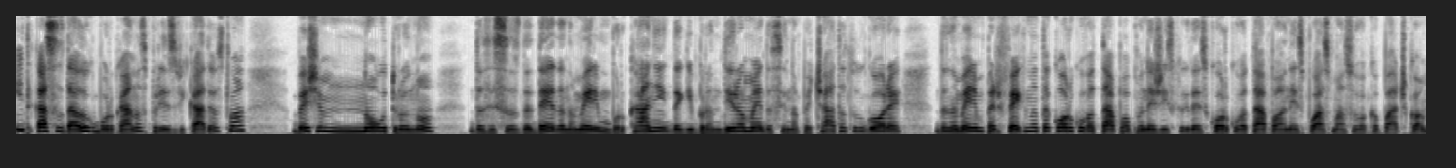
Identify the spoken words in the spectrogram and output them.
И така създадох буркана с предизвикателства, беше много трудно да се създаде, да намерим буркани, да ги брандираме, да се напечатат отгоре, да намерим перфектната коркова тапа, понеже исках да е с коркова тапа, а не с пластмасова капачка,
